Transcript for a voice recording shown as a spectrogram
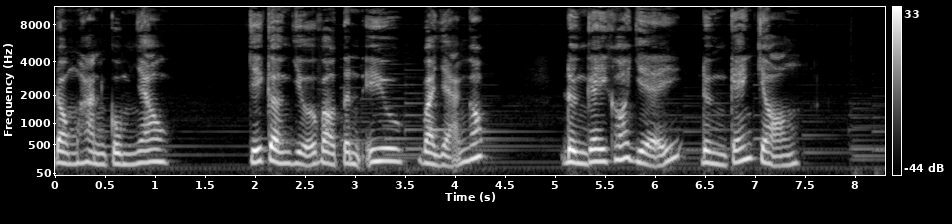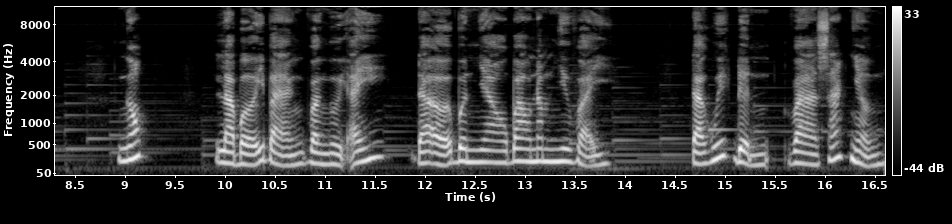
đồng hành cùng nhau. Chỉ cần dựa vào tình yêu và giả ngốc, đừng gây khó dễ đừng kén chọn. Ngốc là bởi bạn và người ấy đã ở bên nhau bao năm như vậy, đã quyết định và xác nhận.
